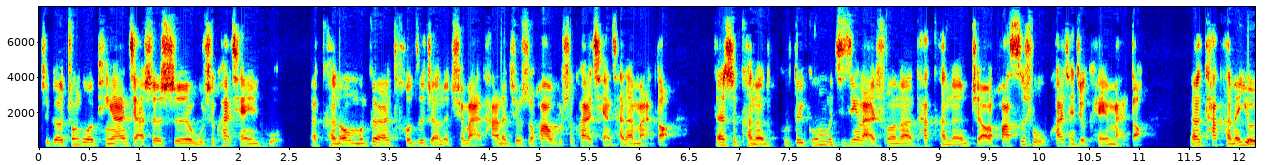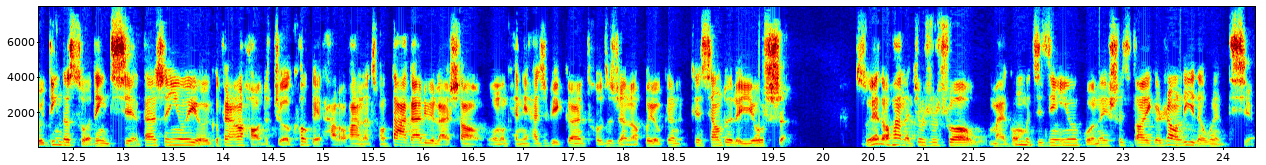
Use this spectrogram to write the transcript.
这个中国平安假设是五十块钱一股，那可能我们个人投资者呢去买它呢，就是花五十块钱才能买到，但是可能对公募基金来说呢，它可能只要花四十五块钱就可以买到。那它可能有一定的锁定期，但是因为有一个非常好的折扣给它的话呢，从大概率来上，我们肯定还是比个人投资者呢会有更更相对的优势。所以的话呢，就是说买公募基金，因为国内涉及到一个让利的问题，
